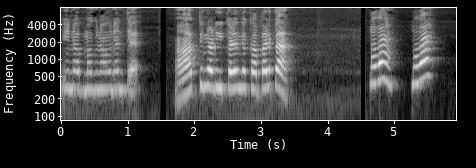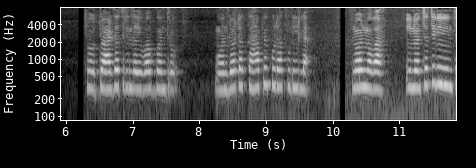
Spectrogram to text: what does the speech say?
ಇನ್ನೊಬ್ಬ ಮಗನವನಂತೆ ಆಗ್ತೀನಿ ನೋಡಿ ಈ ಕಡೆಯಿಂದ ಕಪಾಳಕ. ಮವ ಮವ. ಚೂತು ಆಡ್ದತ್ರಿಂದ ಇವಾಗ ಬಂದರು. ಒಂದು ಲೋಟ ಕಾಫಿ ಕೂಡ ಕುಡಿಲ್ಲ. ನೋಡ್ ಮವ, ಇನ್ನೊಂದ್ಸತಿ ನೀನು ಇಂಥ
